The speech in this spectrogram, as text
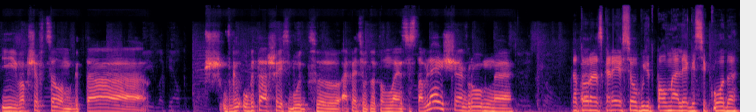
и вообще в целом GTA у GTA 6 будет опять вот эта онлайн-составляющая огромная – Которая, скорее всего, будет полна легаси кода.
